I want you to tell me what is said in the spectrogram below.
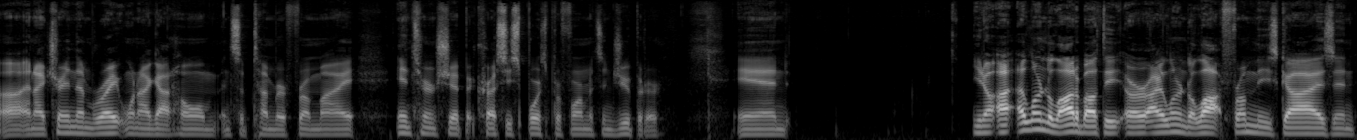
uh, and I trained them right when I got home in September from my internship at Cressy Sports Performance in Jupiter. And you know, I, I learned a lot about the, or I learned a lot from these guys, and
